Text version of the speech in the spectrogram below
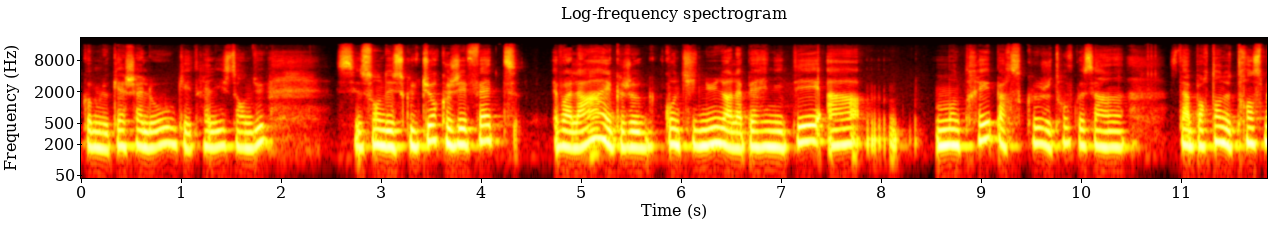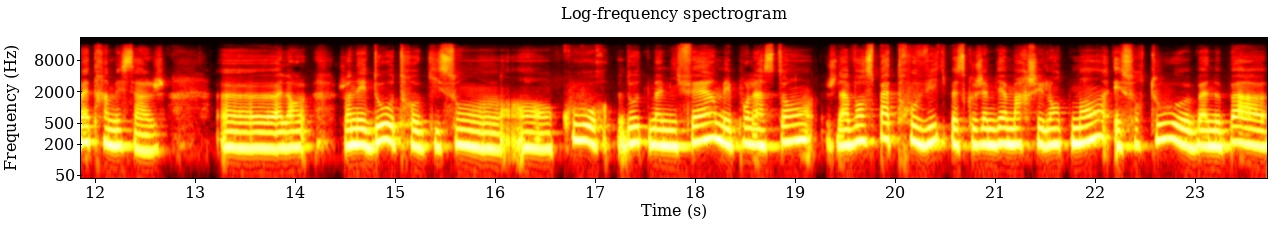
comme le cachalot, qui est très lisse, tendu, ce sont des sculptures que j'ai faites, voilà, et que je continue dans la pérennité à montrer parce que je trouve que c'est important de transmettre un message. Euh, alors, j'en ai d'autres qui sont en cours, d'autres mammifères, mais pour l'instant, je n'avance pas trop vite parce que j'aime bien marcher lentement et surtout euh, bah, ne pas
